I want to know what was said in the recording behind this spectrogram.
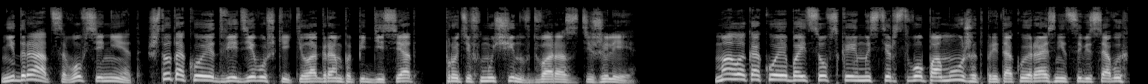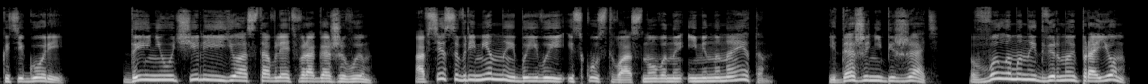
не драться, вовсе нет. Что такое две девушки килограмм по 50 против мужчин в два раза тяжелее? Мало какое бойцовское мастерство поможет при такой разнице весовых категорий. Да и не учили ее оставлять врага живым. А все современные боевые искусства основаны именно на этом. И даже не бежать. В выломанный дверной проем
